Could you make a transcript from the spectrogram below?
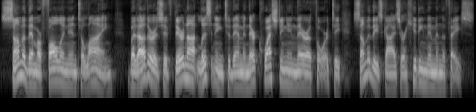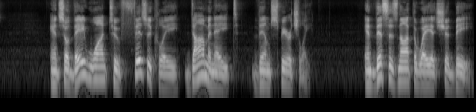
some of them are falling into lying, but others, if they're not listening to them and they're questioning their authority, some of these guys are hitting them in the face. And so they want to physically dominate them spiritually. And this is not the way it should be.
